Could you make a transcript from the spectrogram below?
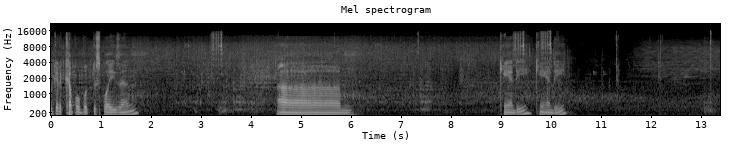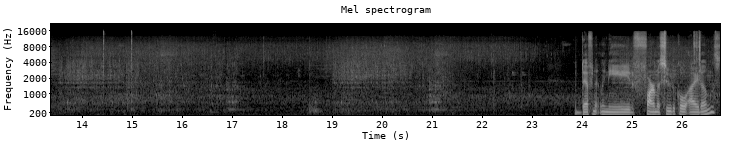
We'll get a couple book displays in. Um, candy, candy. Definitely need pharmaceutical items.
